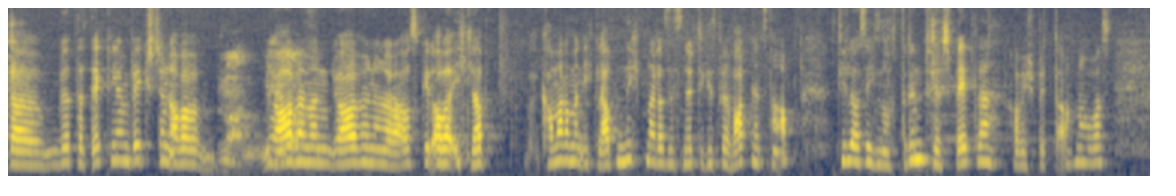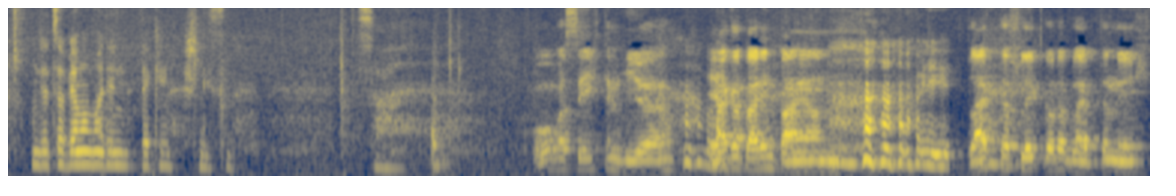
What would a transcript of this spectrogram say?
da wird der Deckel im Weg stehen, aber Na, ja, wenn man, ja, wenn man rausgeht. Aber ich glaube, Kameramann, ich glaube nicht mal, dass es nötig ist. Wir warten jetzt mal ab. Die lasse ich noch drin für später. Habe ich später auch noch was. Und jetzt werden wir mal den Deckel schließen. So. Oh, was sehe ich denn hier? Ärger bei den Bayern. Bleibt der Flick oder bleibt er nicht?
